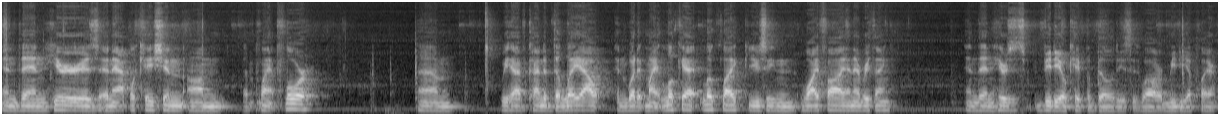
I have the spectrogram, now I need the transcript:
and then here is an application on a plant floor. Um, we have kind of the layout and what it might look at look like using Wi-Fi and everything. And then here's video capabilities as well, or media player.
